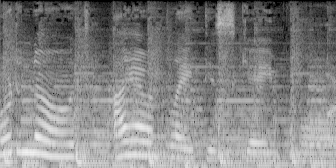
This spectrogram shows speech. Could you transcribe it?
For the note, I haven't played this game for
